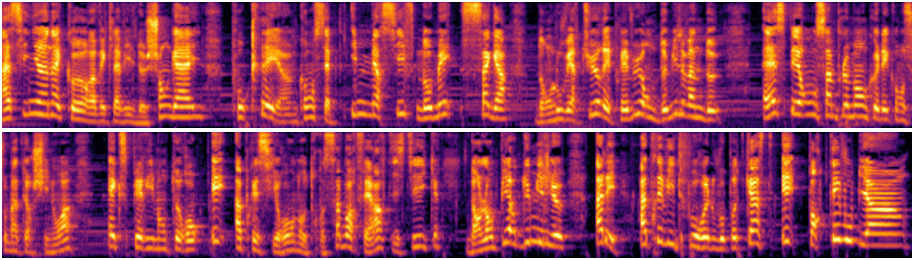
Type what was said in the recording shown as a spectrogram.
a signé un accord avec la ville de Shanghai pour créer un concept immersif nommé Saga, dont l'ouverture est prévue en 2022. Espérons simplement que les consommateurs chinois expérimenteront et apprécieront notre savoir-faire artistique dans l'empire du milieu. Allez, à très vite pour un nouveau podcast et portez-vous bien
